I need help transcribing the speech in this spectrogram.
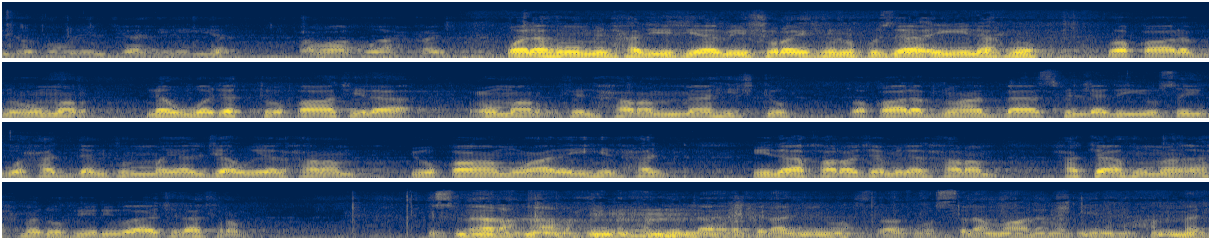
بدخول الجاهلية رواه أحمد. وله من حديث أبي شريح الخزاعي نحوه وقال ابن عمر لو وجدت قاتل عمر في الحرم ما هجته. وقال ابن عباس في الذي يصيب حدا ثم يلجأ إلى الحرم يقام عليه الحد إذا خرج من الحرم. حكاهما أحمد في رواية الأثرم. بسم الله الرحمن الرحيم الحمد لله رب العالمين والصلاة والسلام على نبينا محمد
